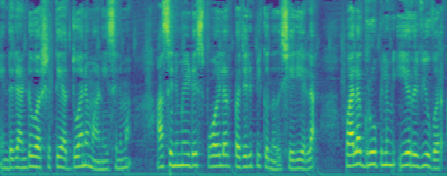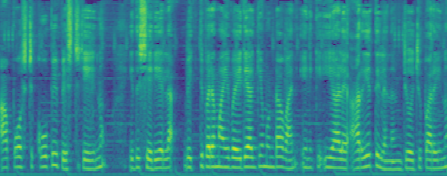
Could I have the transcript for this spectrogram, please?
എന്റെ രണ്ടു വർഷത്തെ അധ്വാനമാണ് ഈ സിനിമ. ആ സിനിമയുടെ സ്പോയിലർ പ്രചരിപ്പിക്കുന്നത് ശരിയല്ല. പല ഗ്രൂപ്പിലും ഈ റിവ്യൂവർ ആ പോസ്റ്റ് കോപ്പി പേസ്റ്റ് ചെയ്യുന്നു. ഇത് ശരിയല്ല. വ്യക്തിപരമായി വൈരാഗ്യമുണ്ടാവാൻ എനിക്ക് ഇയാളെ അറിയത്തില്ലെന്നും ജോജു പറയുന്നു.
